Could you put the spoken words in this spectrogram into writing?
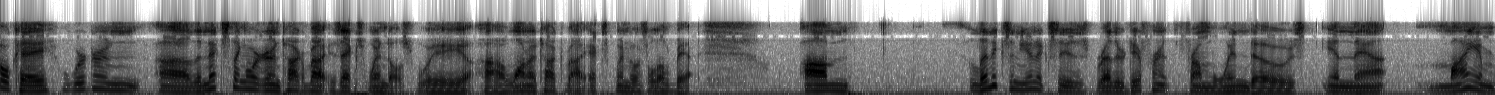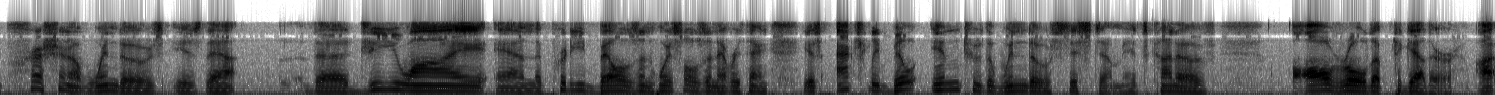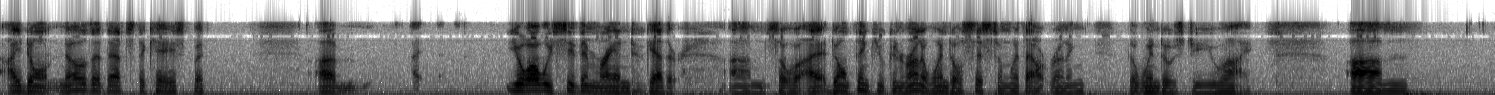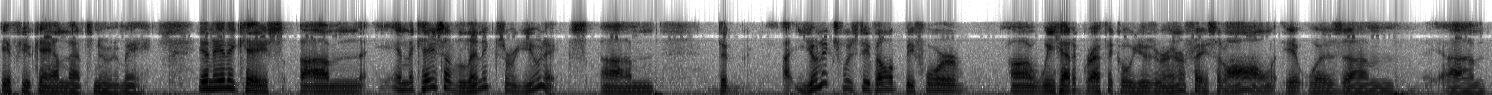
Okay, we're going. Uh, the next thing we're going to talk about is X Windows. We uh, want to talk about X Windows a little bit. Um, Linux and Unix is rather different from Windows in that my impression of Windows is that the GUI and the pretty bells and whistles and everything is actually built into the Windows system. It's kind of all rolled up together. I, I don't know that that's the case, but um, I, you always see them ran together. Um, so I don't think you can run a Windows system without running the Windows GUI. Um, if you can, that's new to me. In any case, um, in the case of Linux or Unix, um, the uh, Unix was developed before uh, we had a graphical user interface at all. It was um, um,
